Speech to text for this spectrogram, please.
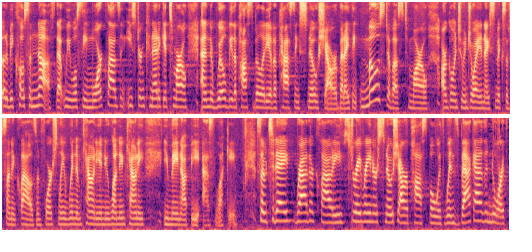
it'll be close enough that we will see more clouds in eastern Connecticut tomorrow, and there will be the possibility of a passing snow shower. But I think most of us tomorrow are going to enjoy a nice mix of sun and clouds. Unfortunately, Windham County and New London County, you may not be as lucky. So today, rather cloudy, stray rain or snow shower possible with winds back out of the north,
